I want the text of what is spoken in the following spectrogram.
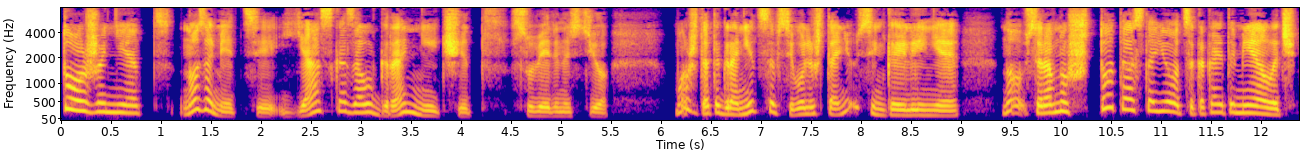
тоже нет. Но заметьте, я сказал «граничит» с уверенностью. Может, эта граница всего лишь тонюсенькая линия, но все равно что-то остается, какая-то мелочь,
